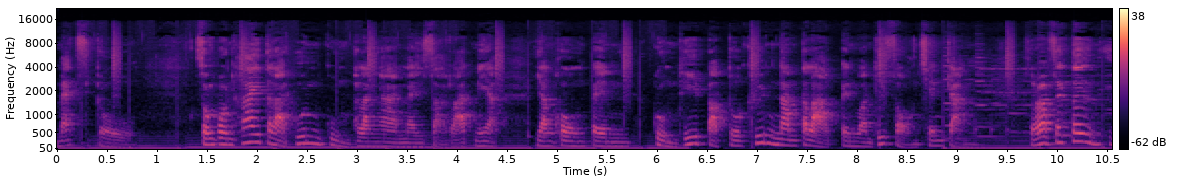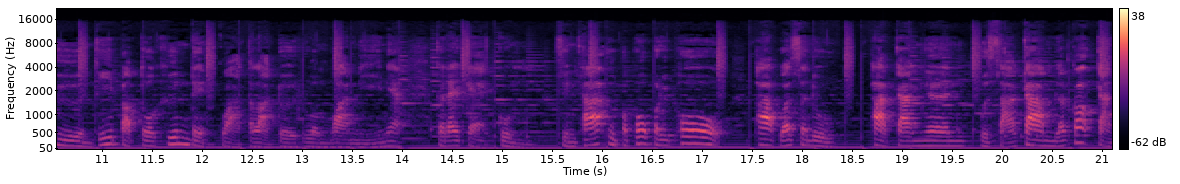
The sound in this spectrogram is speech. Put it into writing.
เม็กซิโก ส่งผลให้ตลาดหุ้นกลุ่มพลังงานในสหรัฐเนี่ย ยังคงเป็นกลุ่มที่ปรับตัวขึ้นนำตลาดเป็นวันที่ 2 เช่นกันสำหรับเซกเตอร์อื่น ๆ ที่ปรับตัวขึ้นเด่นกว่าตลาดโดยรวมวานนี้เนี่ยก็ได้แก่กลุ่ม สินค้าอุปโภคบริโภค ภาควัสดุ ภาคการเงิน อุตสาหกรรม แล้วก็การ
